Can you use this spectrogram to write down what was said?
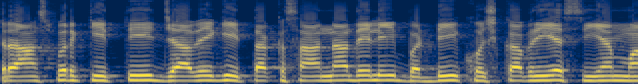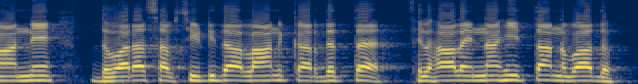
ਟ੍ਰਾਂਸਫਰ ਕੀਤੀ ਜਾਵੇਗੀ ਤਾਂ ਕਿਸਾਨਾਂ ਦੇ ਲਈ ਵੱਡੀ ਖੁਸ਼ਖਬਰੀ ਹੈ। ਸੀਐਮ ਮਾਨ ਨੇ ਦੁਬਾਰਾ ਸਬਸਿਡੀ ਦਾ ਐਲਾਨ ਕਰ ਦਿੱਤਾ ਹੈ। ਫਿਲਹਾਲ ਇੰਨਾ ਹੀ। ਧੰਨਵਾਦ।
